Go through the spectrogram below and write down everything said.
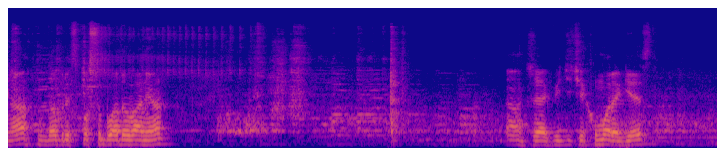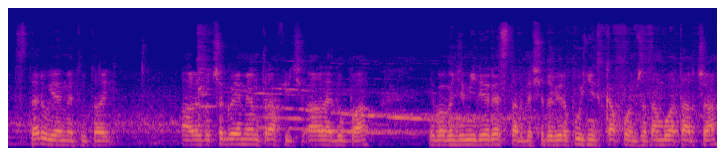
No, dobry sposób ładowania. Także jak widzicie humorek jest. Sterujemy tutaj. Ale do czego ja miałem trafić? Ale dupa. Chyba będziemy mieli restart. Ja się dopiero później skapłem, że tam była tarcza.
